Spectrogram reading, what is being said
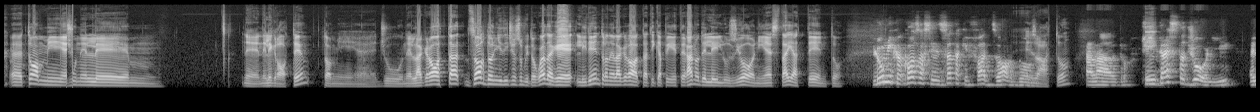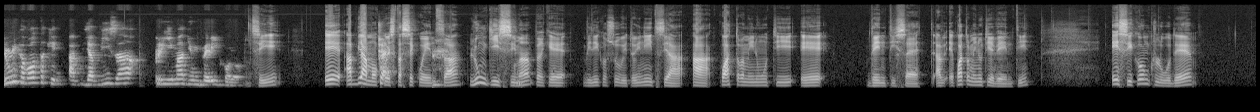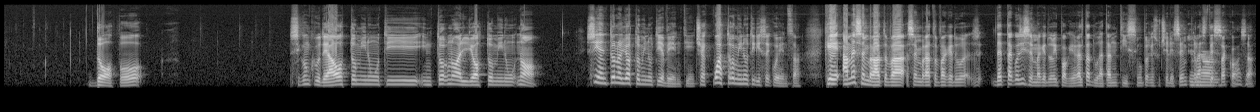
Eh, Tommy è giù nelle, mm, ne- nelle grotte. Tommy è giù nella grotta. Zordon gli dice subito: Guarda che lì dentro nella grotta ti capiteranno delle illusioni, eh, stai attento. L'unica cosa sensata che fa Zordon, Esatto. tra l'altro, cioè E- in tre stagioni è l'unica volta che vi avvisa prima di un pericolo. Sì. E abbiamo Cioè- questa sequenza lunghissima perché vi dico subito, inizia a 4 minuti e 27, a- e 4 minuti e 20 e si conclude dopo si conclude a 8 minuti intorno agli 8 minuti no sì, è intorno agli 8 minuti e 20, cioè 4 minuti di sequenza, che a me sembrava, sembrava che dura, detta così sembra che duri poco, in realtà dura tantissimo perché succede sempre Sì, la no. stessa cosa,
